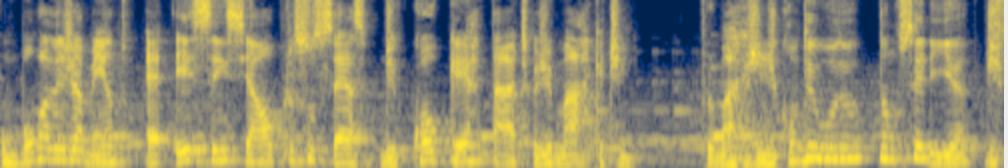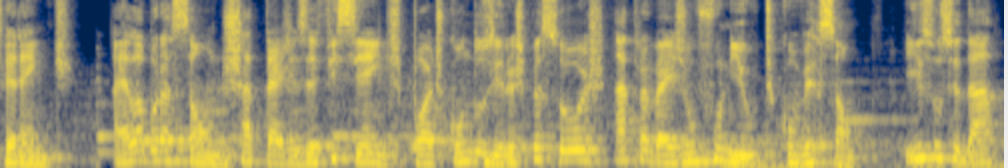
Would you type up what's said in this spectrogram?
Um bom planejamento é essencial para o sucesso de qualquer tática de marketing. Para o marketing de conteúdo, não seria diferente. A elaboração de estratégias eficientes pode conduzir as pessoas através de um funil de conversão. Isso se dá,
